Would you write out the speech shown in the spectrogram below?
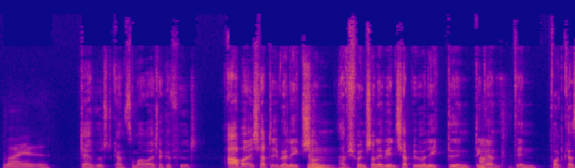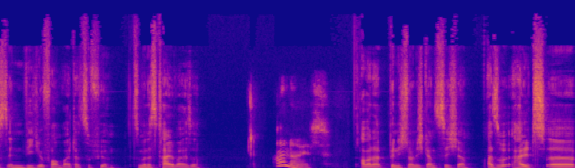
Weil. Der wird ganz normal weitergeführt. Aber ich hatte überlegt schon, mhm. habe ich vorhin schon erwähnt, ich habe überlegt, den, den, ah. den, Podcast in Videoform weiterzuführen. Zumindest teilweise. Ah, nice. Aber da bin ich noch nicht ganz sicher. Also halt, äh,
